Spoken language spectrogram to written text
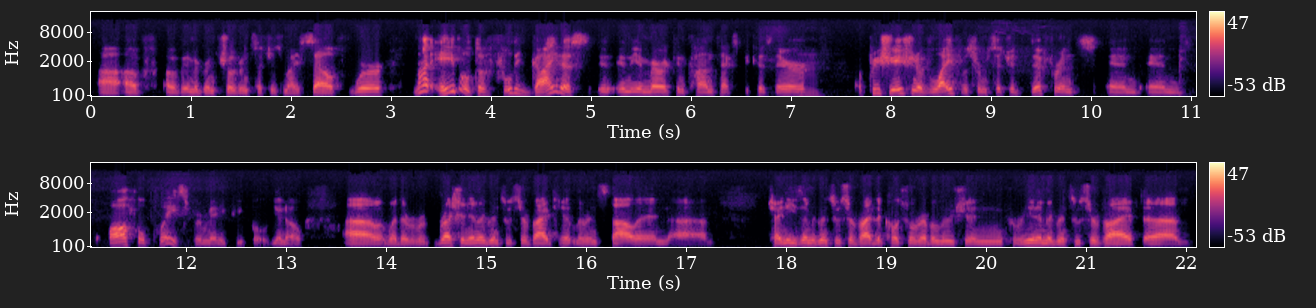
uh, of, of immigrant children, such as myself, were not able to fully guide us in, in the American context because their mm. appreciation of life was from such a different and, and awful place for many people, you know uh, whether Russian immigrants who survived Hitler and Stalin, uh, Chinese immigrants who survived the Cultural Revolution, Korean immigrants who survived, um,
